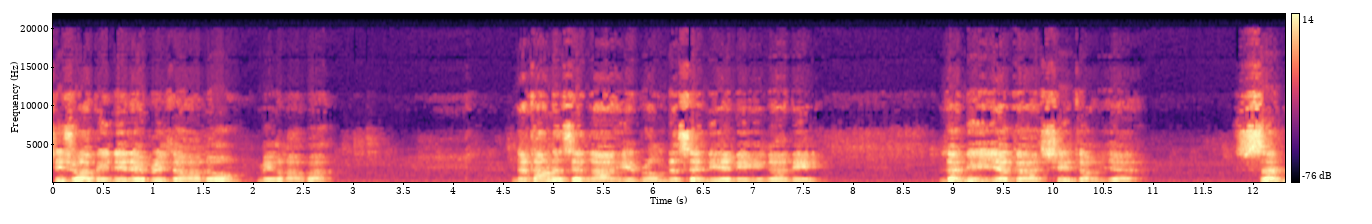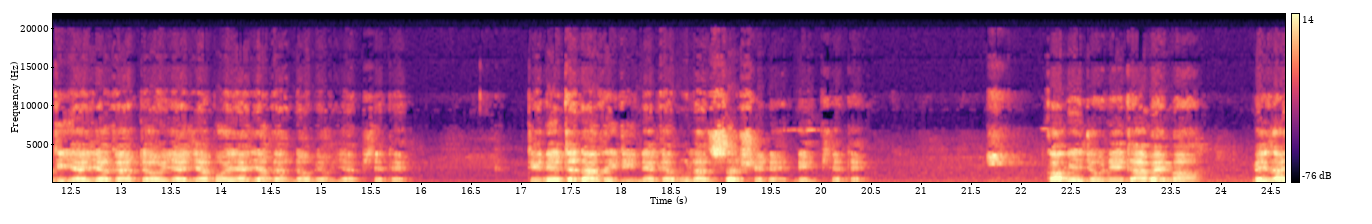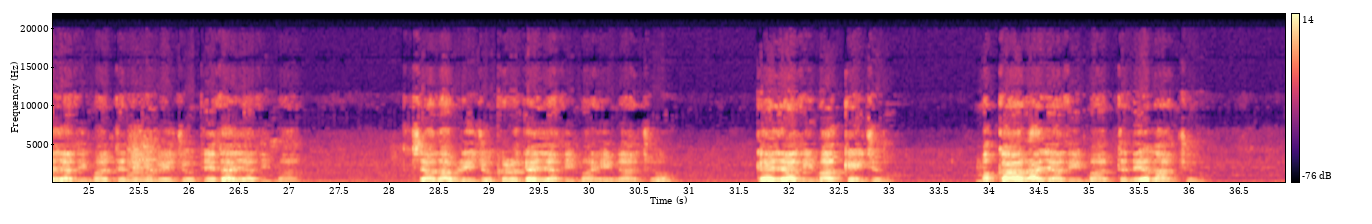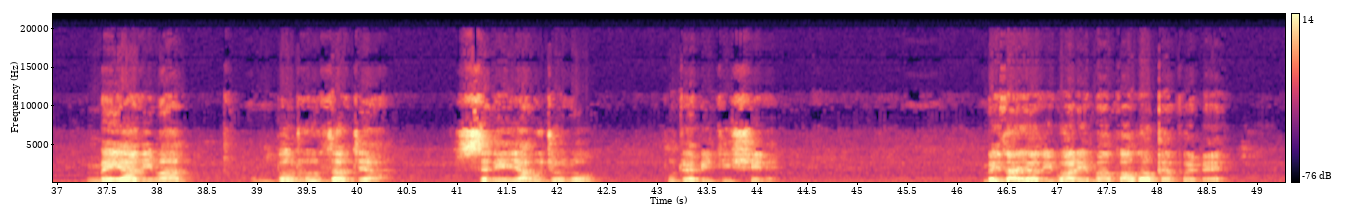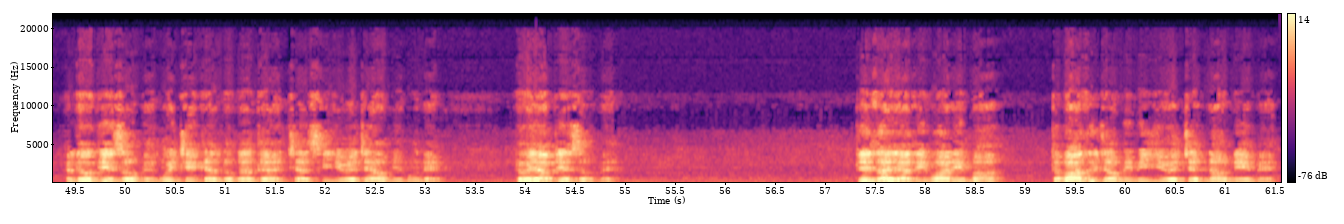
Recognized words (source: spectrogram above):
ကြည်ရွှာပေးနေတဲ့ပြည်သားအလုံးမင်္ဂလာပါ2025ဧပြီ22ရက်နေ့ငါနေ့လက်နေရကရှေ့တောင်ရက်စန္တီယရကတောင်ရက်ရံပေါ်ရရကနောင်မြောင်ရက်ဖြစ်တဲ့ဒီနေ့ဒနသိတိနဲ့ကမူလဆန်းရှင်တဲ့နေ့ဖြစ်တဲ့ကောင်းကင်ဂျိုနေသားပိုင်းမှာမိစ္ဆာယာတိမှာတနင်္ဂနွေဂျိုပြေသယာတိမှာ ဇာတာပတိဂျိုကရကတ်ယာတိမှာအင်္ဂါဂျိုကာယာတိမှာကိတ်ဂျိုမကာရယာတိမှာတနင်္လာဂျိုမေယာတိမှာဗုဒ္ဓဟူသောက်ကြစနေယာဟုဂျိုတို့ပူတွဲပြီးတည်ရှိတယ်မိစ္ဆာယာတိဘွားတွေမှာကောင်းသောကံဖွင့်မယ်အလိုပြည့်စုံမယ်ငွေချေးကံလုပ်ငန်းကံအချစီရွယ်တဲ့အောင်မြင်မှုနဲ့လိုရာပြည့်စုံမယ် ပြည့်စုံရာသီဘွားတွေမှာတပားသူကြောင့်မိမိရွယ်ချက်နှောင့်နှေးမယ်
